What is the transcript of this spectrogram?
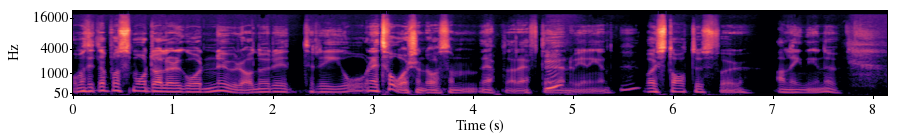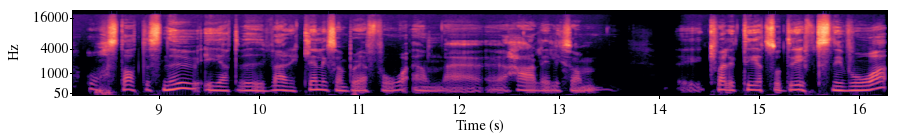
Om man tittar på Små Gård nu då, nu är det tre år, nej, två år sedan då som det öppnade efter mm. renoveringen. Mm. Vad är status för anläggningen nu? Och status nu är att vi verkligen liksom börjar få en eh, härlig liksom, kvalitets och driftsnivå.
